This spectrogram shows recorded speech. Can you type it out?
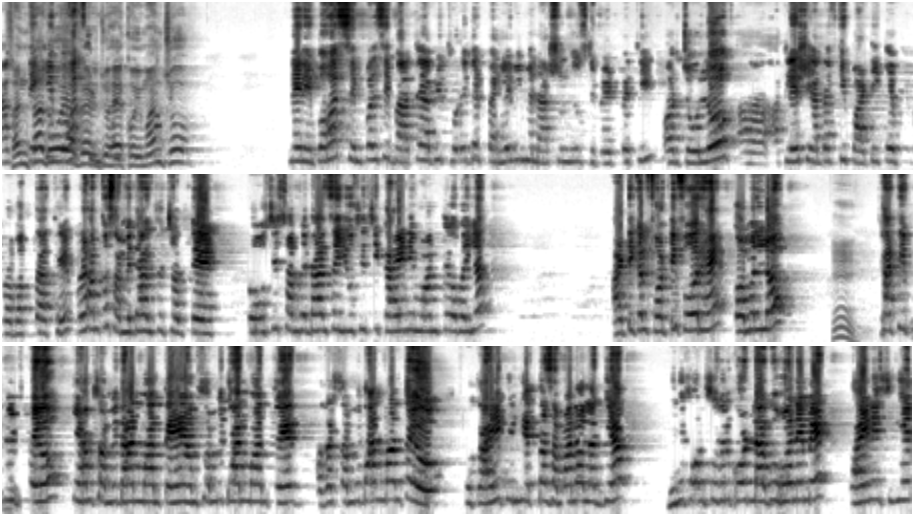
संसद हो या फिर जो है कोई मंच हो। नहीं नहीं बहुत सिंपल सी बात है। अभी थोड़ी देर पहले भी मैं नेशनल न्यूज़ डिबेट पे थी और जो लोग अखिलेश यादव की पार्टी के प्रवक्ता थे और हम तो संविधान से चलते हैं। तो उसी संविधान से यूसीसी का ही नहीं मानते हो भैया? आर्टिकल 44 है कॉमन लॉ। छाती पीटते हो कि हम संविधान मानते हैं? हम संविधान मानते हैं। अगर संविधान मानते हो तो काहे के लिए इतना जमाना लग गया। यूनिफॉर्म सिविल कोड लागू होने में काहे नहीं सीए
